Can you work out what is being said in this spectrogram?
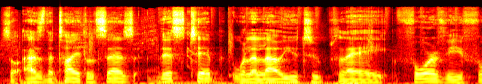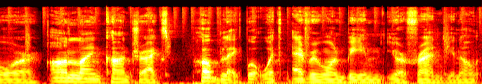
So as the title says, this tip will allow you to play 4v4 online contracts public but with everyone being your friend, you know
